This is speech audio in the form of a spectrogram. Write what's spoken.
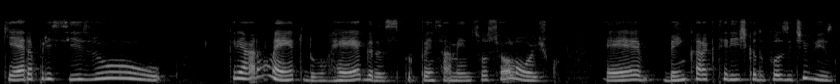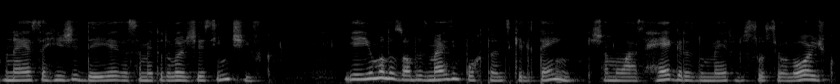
que era preciso criar um método, regras para o pensamento sociológico é bem característica do positivismo, né? Essa rigidez, essa metodologia científica. E aí uma das obras mais importantes que ele tem, que chamam As Regras do Método Sociológico,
